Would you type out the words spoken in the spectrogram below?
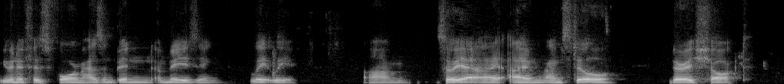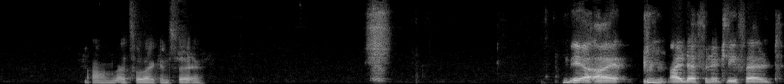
even if his form hasn't been amazing lately. Um, so yeah, I, I'm I'm still very shocked. Um, that's what I can say. Yeah, I I definitely felt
